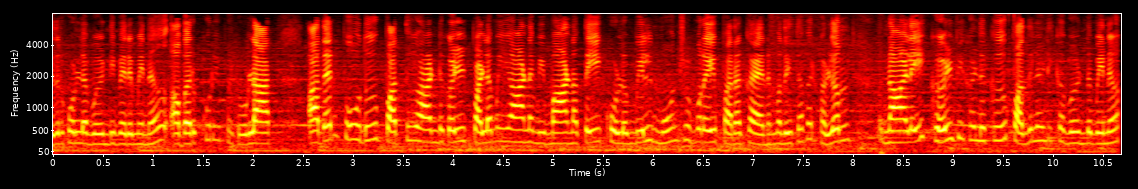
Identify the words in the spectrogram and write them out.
எதிர்கொள்ள வேண்டி வரும் என அவர் குறிப்பிட்டுள்ளார். அதன்போது பத்து ஆண்டுகள் பழமையான விமானத்தை கொழும்பில் மூன்று முறை பறக்க அனுமதித்தவர்களும் நாளை கேள்விகளுக்கு பதிலளிக்க வேண்டும் என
